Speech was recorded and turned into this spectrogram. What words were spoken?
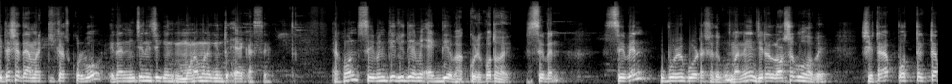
এটার সাথে আমরা কী কাজ করব? এটা নিচে নিচে মনে মনে কিন্তু এক আছে। এখন সেভেনকে যদি আমি এক দিয়ে ভাগ করি, কত হয়? সেভেন সেভেন উপরের পুরোটার সাথে মানে যেটা লসাগু হবে, সেটা প্রত্যেকটা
